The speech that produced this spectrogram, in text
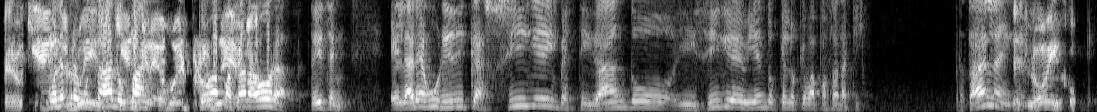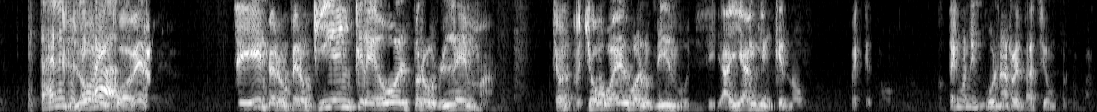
Pero ¿quién, vos le preguntas a los bancos, ¿qué va a pasar ahora? Te dicen, el área jurídica sigue investigando y sigue viendo qué es lo que va a pasar aquí. Pero estás en la... Es lógico. Estás en la lógico, a ver. Sí, pero, pero ¿quién creó el problema? Yo, yo vuelvo a lo mismo. Si hay alguien que no, pues que no, no tengo ninguna relación con el banco.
